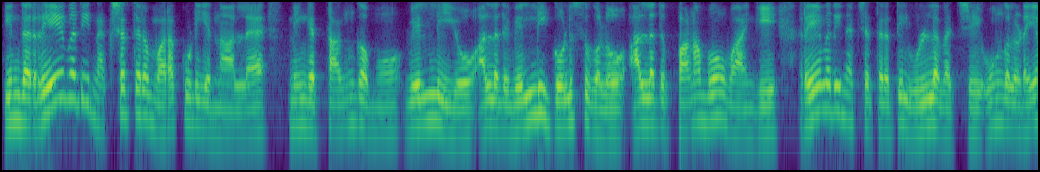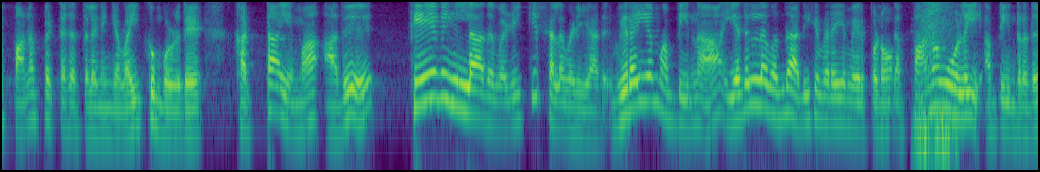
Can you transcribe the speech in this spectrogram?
இந்த ரேவதி நட்சத்திரம் வரக்கூடிய நாள்ல நீங்க தங்கமோ வெள்ளியோ அல்லது வெள்ளி கொலுசுகளோ அல்லது பணமோ வாங்கி ரேவதி நட்சத்திரத்தில் உள்ள வச்சு உங்களுடைய பணப்பெட்டகத்துல நீங்க வைக்கும் பொழுது கட்டாயமா அது தேவையில்லாத வழிக்கு செலவழியாது. விரயம் அப்படின்னா எதில் வந்து அதிக விரயம் ஏற்படும். இந்த பண ஓலை அப்படின்றது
